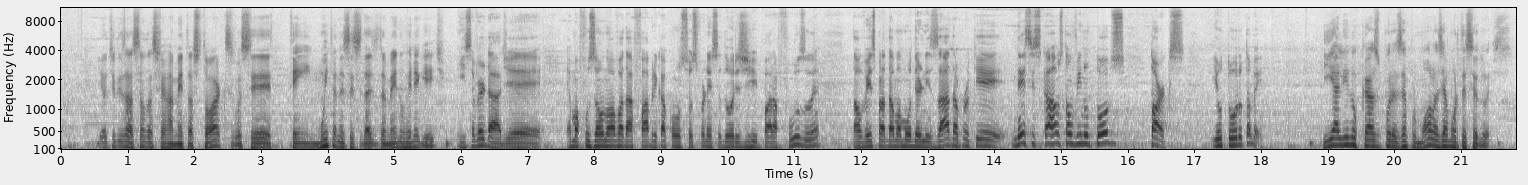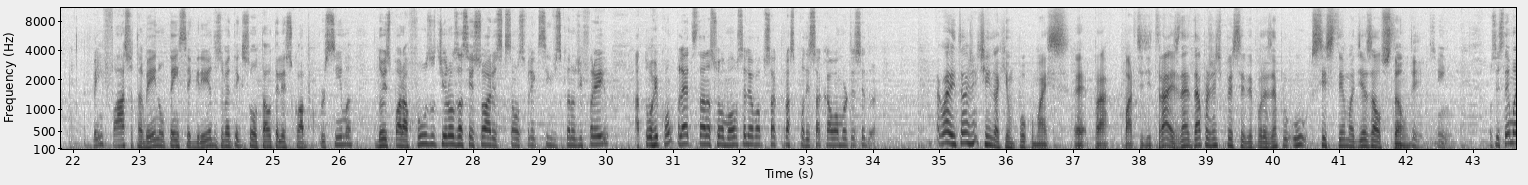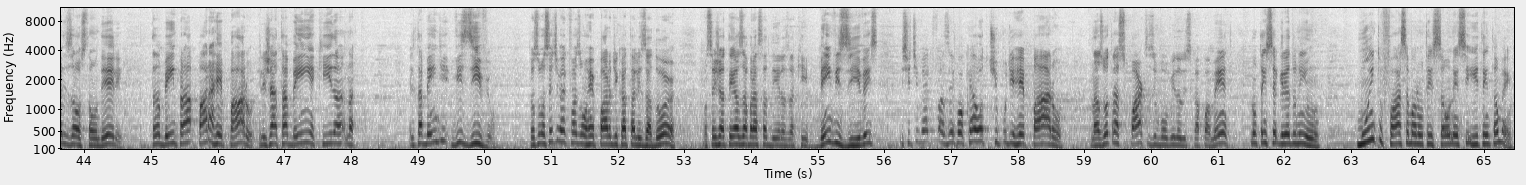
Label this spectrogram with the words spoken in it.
E a utilização das ferramentas Torx, você tem muita necessidade também no Renegade. Isso é verdade. É, é uma fusão nova da fábrica com os seus fornecedores de parafuso, né? Talvez para dar uma modernizada, porque nesses carros estão vindo todos Torx e o Toro também. E ali no caso, por exemplo, molas e amortecedores? bem fácil também, não tem segredo. Você vai ter que soltar o telescópico por cima, dois parafusos, tirou os acessórios que são os flexíveis cano de freio, a torre completa está na sua mão, você levar para poder sacar o amortecedor. Agora, então, a gente indo aqui um pouco mais é, para a parte de trás, né? Dá para a gente perceber, por exemplo, o sistema de exaustão dele. Sim. O sistema de exaustão dele, também pra, para reparo, ele já está bem aqui na, na ele está bem de, visível. Então, se você tiver que fazer um reparo de catalisador, você já tem as abraçadeiras aqui bem visíveis. E se tiver que fazer qualquer outro tipo de reparo nas outras partes envolvidas do escapamento, não tem segredo nenhum. Muito fácil a manutenção nesse item também.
